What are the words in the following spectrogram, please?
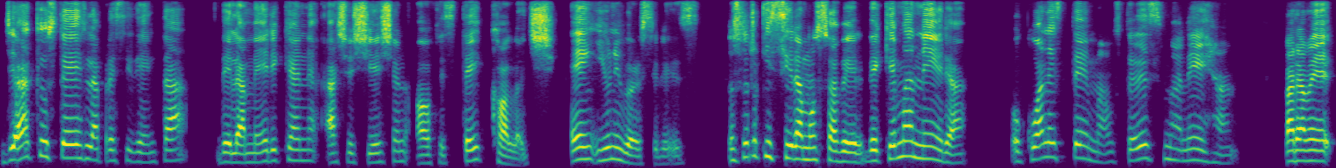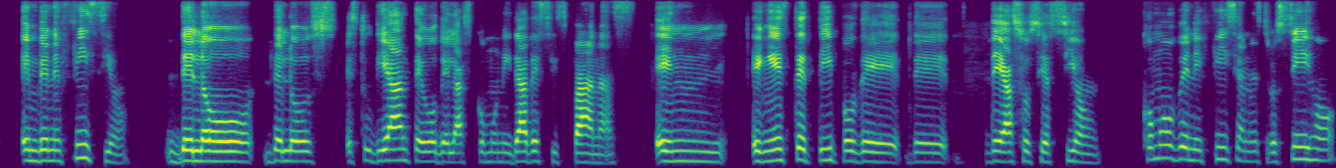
ya que usted es la presidenta de la American Association of State College and Universities, nosotros quisiéramos saber de qué manera o cuáles temas ustedes manejan para ver en beneficio de, lo, de los estudiantes o de las comunidades hispanas en, en este tipo de, de, de asociación. ¿Cómo beneficia a nuestros hijos?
